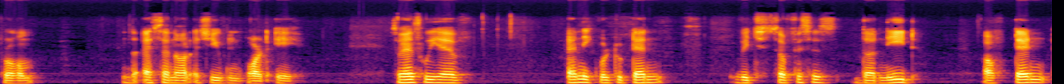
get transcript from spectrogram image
from the SNR achieved in part A. So hence we have n equal to 10 which suffices the need of 10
